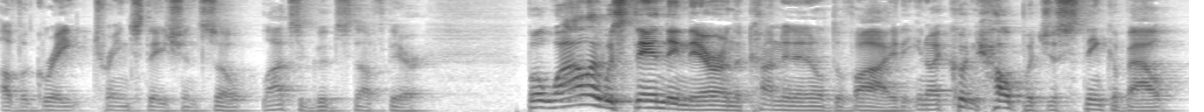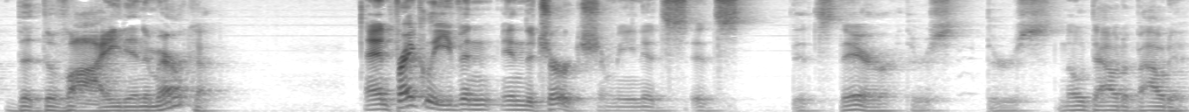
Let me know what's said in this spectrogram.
of a great train station. So lots of good stuff there. But while I was standing there on the Continental Divide, you know, I couldn't help but just think about the divide in America and frankly, even in the church, I mean, it's it's it's there. There's there's no doubt about it.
